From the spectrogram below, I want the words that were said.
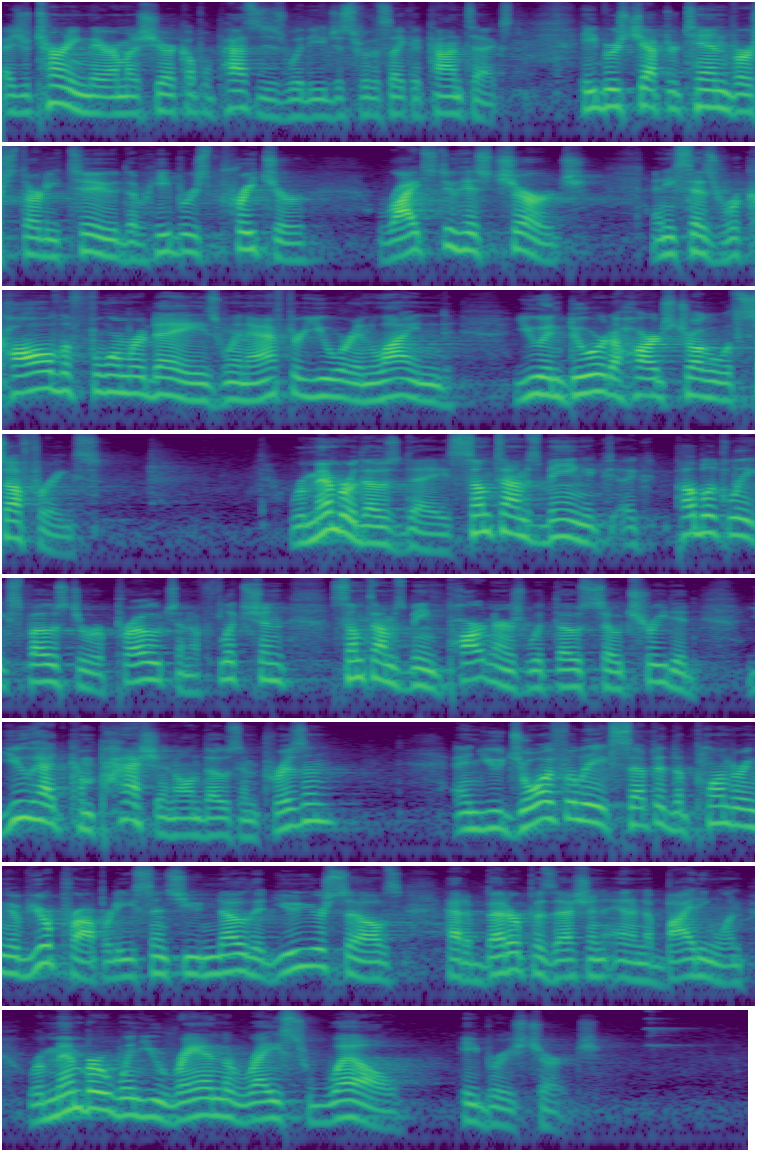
As you're turning there, I'm going to share a couple passages with you just for the sake of context. Hebrews chapter 10, verse 32, the Hebrews preacher writes to his church and he says, Recall the former days when, after you were enlightened, you endured a hard struggle with sufferings. Remember those days, sometimes being publicly exposed to reproach and affliction, sometimes being partners with those so treated. You had compassion on those in prison and you joyfully accepted the plundering of your property, since you know that you yourselves had a better possession and an abiding one. Remember when you ran the race well, Hebrews church.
